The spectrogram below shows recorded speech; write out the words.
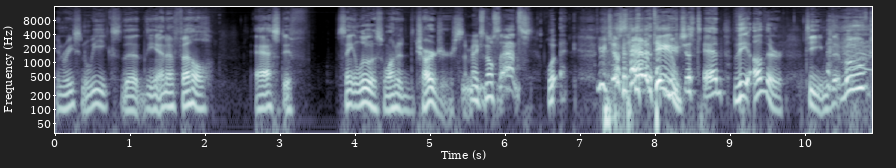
in recent weeks that the NFL asked if St. Louis wanted the Chargers. It makes no sense. What? You just had a team. You just had the other team that moved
